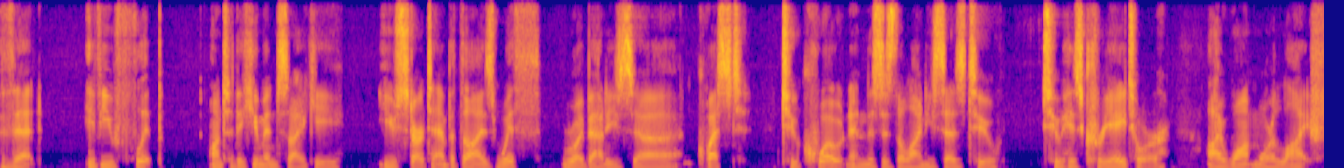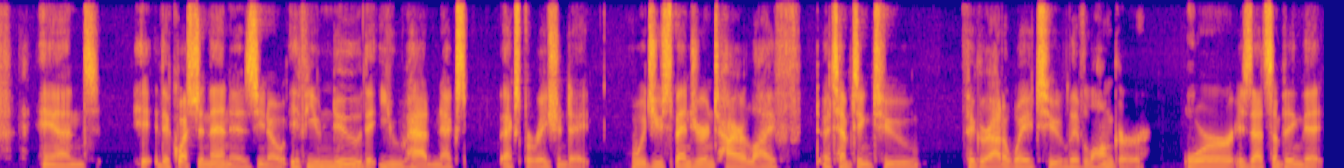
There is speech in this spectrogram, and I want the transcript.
that if you flip onto the human psyche, you start to empathize with Roy Batty's uh, quest to quote, and this is the line he says to to his creator, I want more life. And it, the question then is, you know, if you knew that you had an ex- expiration date, would you spend your entire life attempting to figure out a way to live longer? Or is that something that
